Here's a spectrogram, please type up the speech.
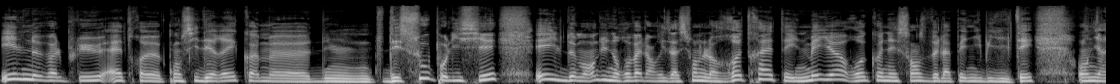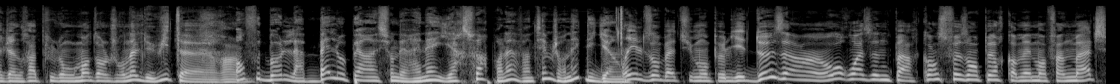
Ils ne veulent plus être considérés comme euh, des sous-policiers et ils demandent une revalorisation de leur retraite et une meilleure reconnaissance de la pénibilité. On y reviendra plus longuement dans le journal de 8 heures. En football, la belle opération des Rennais hier soir pour la 20e journée de Ligue 1. Ils ont battu Montpellier 2 à 1 au Roison Park en se faisant peur quand même en fin de match.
